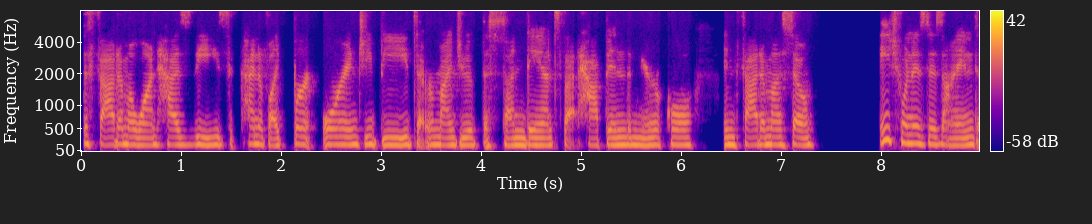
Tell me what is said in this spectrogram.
the Fatima one has these kind of like burnt orangey beads that remind you of the sun dance that happened, the miracle in Fatima. So each one is designed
